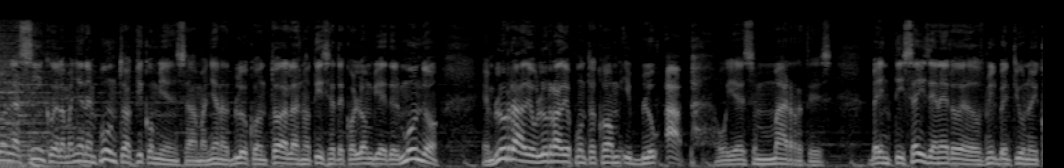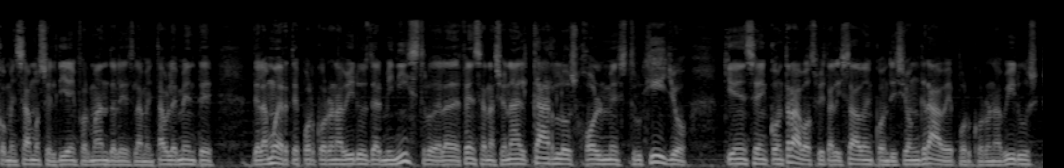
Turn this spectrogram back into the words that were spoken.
Son las 5 de la mañana en punto. Aquí comienza Mañana Blue con todas las noticias de Colombia y del mundo en Blue Radio, BlueRadio.com y Blue App. Hoy es martes 26 de enero de 2021 y comenzamos el día informándoles lamentablemente de la muerte por coronavirus del ministro de la Defensa Nacional Carlos Holmes Trujillo, quien se encontraba hospitalizado en condición grave por coronavirus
